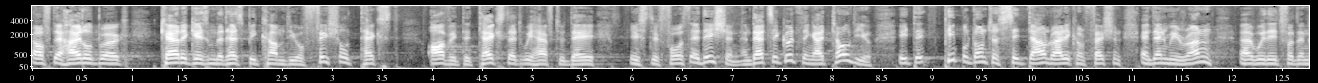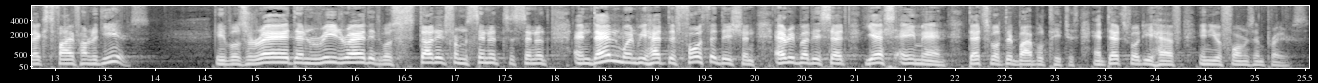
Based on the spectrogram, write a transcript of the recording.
of the Heidelberg Catechism that has become the official text of it. The text that we have today is the fourth edition, and that's a good thing. I told you, it, it, people don't just sit down, write a confession, and then we run uh, with it for the next 500 years. It was read and reread, it was studied from synod to synod. And then when we had the fourth edition, everybody said, Yes, amen. That's what the Bible teaches. And that's what you have in your forms and prayers.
